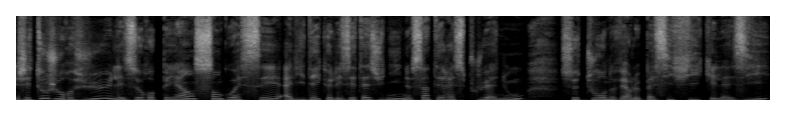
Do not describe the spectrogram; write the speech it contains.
j'ai toujours vu les Européens s'angoisser à l'idée que les États-Unis ne s'intéressent plus à nous, se tournent vers le Pacifique et l'Asie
